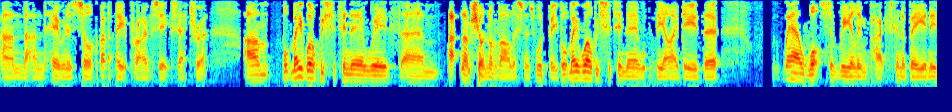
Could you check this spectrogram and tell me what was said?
and, and hearing us talk about data privacy, etc., um, but may well be sitting there with, um, and I'm sure none of our listeners would be, but may well be sitting there with the idea that, well, what's the real impact going to be, and is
